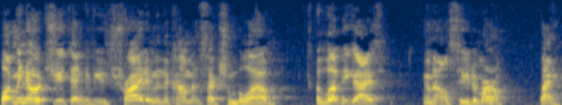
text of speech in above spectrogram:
let me know what you think if you've tried them in the comment section below. I love you guys, and I'll see you tomorrow. Bye.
